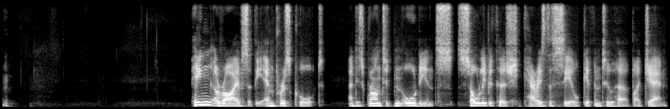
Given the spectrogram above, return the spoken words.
Ping arrives at the Emperor's court and is granted an audience solely because she carries the seal given to her by Jen.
